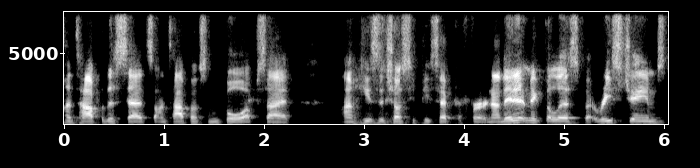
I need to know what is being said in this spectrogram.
on top of the sets, on top of some goal upside. Um, he's the Chelsea piece I prefer. Now they didn't make the list, but Reece James,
